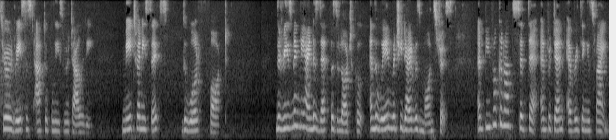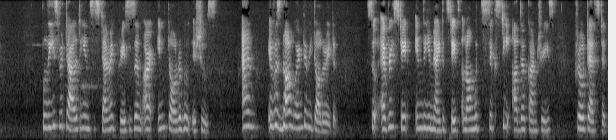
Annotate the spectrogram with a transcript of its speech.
through a racist act of police brutality. May 26, the world fought. The reasoning behind his death was illogical, and the way in which he died was monstrous, and people cannot sit there and pretend everything is fine. Police brutality and systemic racism are intolerable issues, and it was not going to be tolerated. So every state in the United States, along with 60 other countries, protested,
